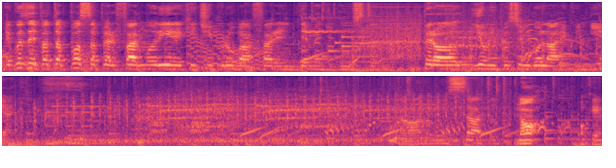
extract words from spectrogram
E questo è fatto apposta per far morire chi ci prova a fare il damage boost. Però io mi posso ingollare, quindi eh. No, l'ho missato. No. Ok,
